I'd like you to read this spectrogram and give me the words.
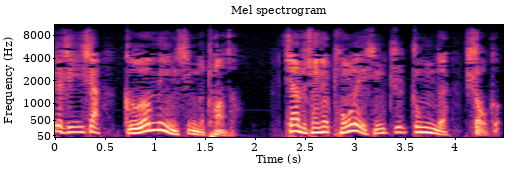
这是一项革命性的创造，将是全球同类型之中的首个。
